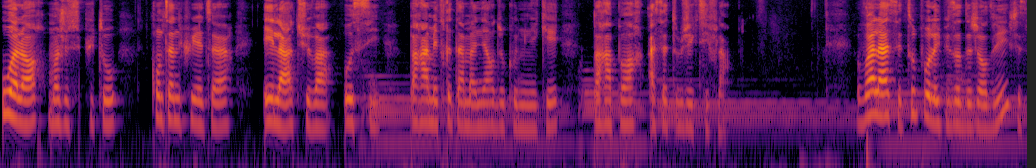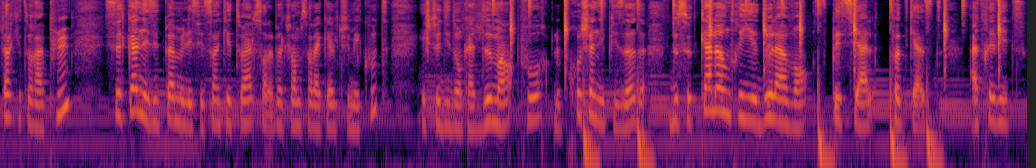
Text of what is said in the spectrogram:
ou alors, moi je suis plutôt content creator, et là, tu vas aussi paramétrer ta manière de communiquer par rapport à cet objectif-là. Voilà, c'est tout pour l'épisode d'aujourd'hui. J'espère qu'il t'aura plu. Si c'est le cas, n'hésite pas à me laisser 5 étoiles sur la plateforme sur laquelle tu m'écoutes. Et je te dis donc à demain pour le prochain épisode de ce calendrier de l'Avent spécial podcast. À très vite.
